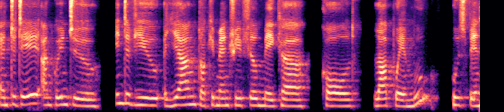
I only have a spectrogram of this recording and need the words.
And today I'm going to interview a young documentary filmmaker called Lah Mu, who's been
